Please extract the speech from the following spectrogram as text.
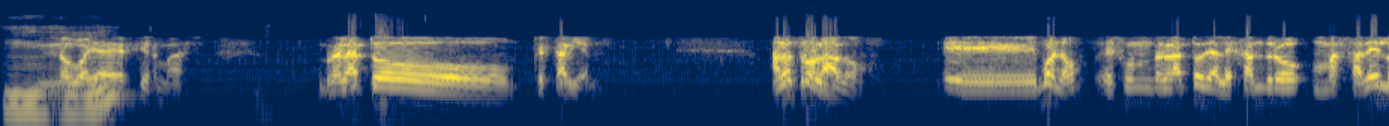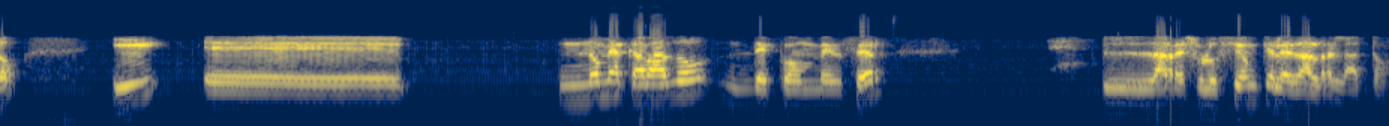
No voy a decir más relato que está bien. Al otro lado, eh, bueno, es un relato de Alejandro Masadelo y eh, no me ha acabado de convencer la resolución que le da al relato.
